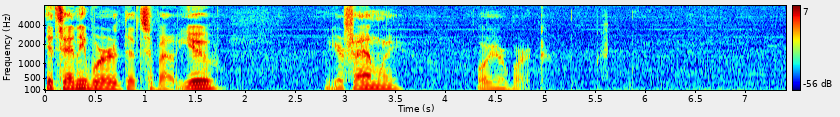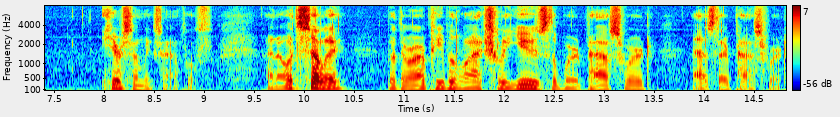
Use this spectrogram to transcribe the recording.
It's any word that's about you, your family, or your work. Here's some examples. I know it's silly, but there are people who actually use the word password as their password.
